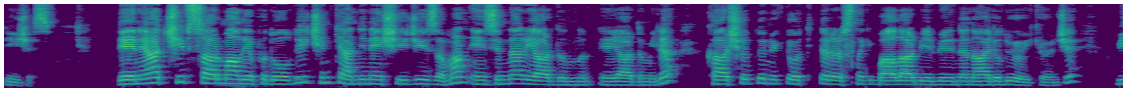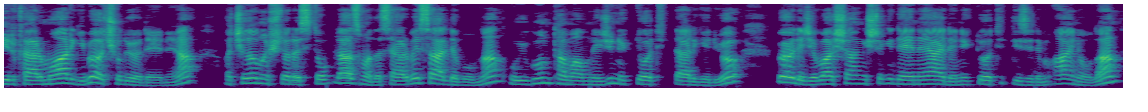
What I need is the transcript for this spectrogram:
diyeceğiz. DNA çift sarmal yapıda olduğu için kendini eşleyeceği zaman enzimler e, yardımıyla karşılıklı nükleotitler arasındaki bağlar birbirinden ayrılıyor ilk önce. Bir fermuar gibi açılıyor DNA. Açılan uçlara sitoplazmada serbest halde bulunan uygun tamamlayıcı nükleotitler geliyor. Böylece başlangıçtaki DNA ile nükleotit dizilimi aynı olan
